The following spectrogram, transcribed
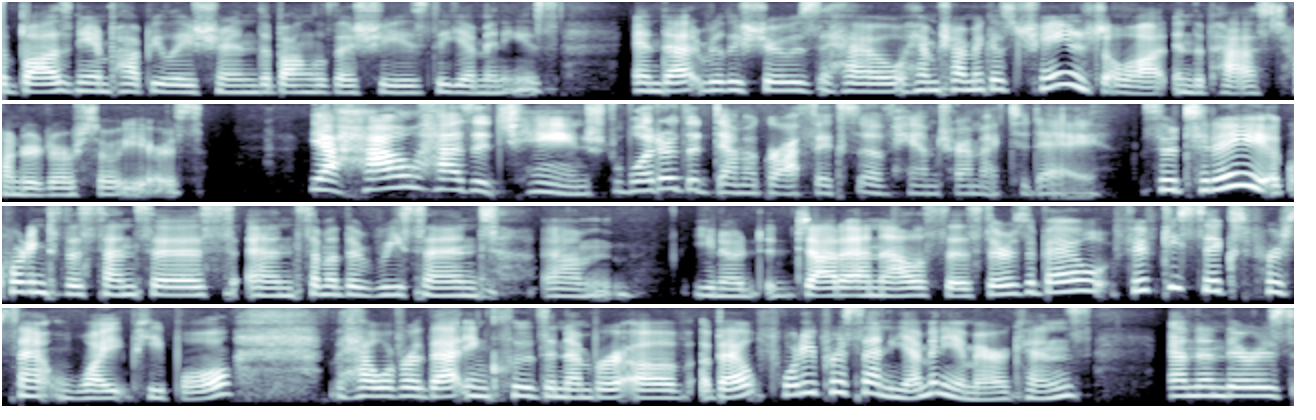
the Bosnian population, the Bangladeshis, the Yemenis. And that really shows how Hamtramck has changed a lot in the past hundred or so years. Yeah, how has it changed? What are the demographics of Hamtramck today? So today, according to the census and some of the recent, um, you know, data analysis, there's about 56% white people. However, that includes a number of about 40% Yemeni Americans. And then there's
